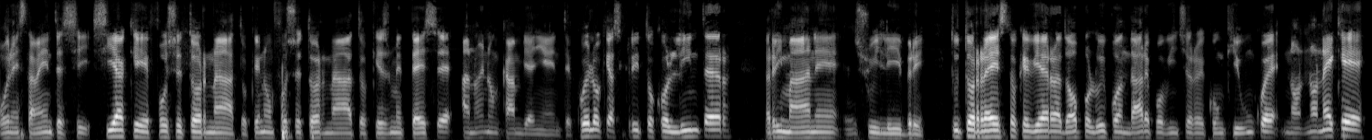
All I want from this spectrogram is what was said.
onestamente sì, sia che fosse tornato, che non fosse tornato, che smettesse, a noi non cambia niente. Quello che ha scritto con l'Inter rimane sui libri. Tutto il resto che vi era dopo, lui può andare, può vincere con chiunque. No, non è che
